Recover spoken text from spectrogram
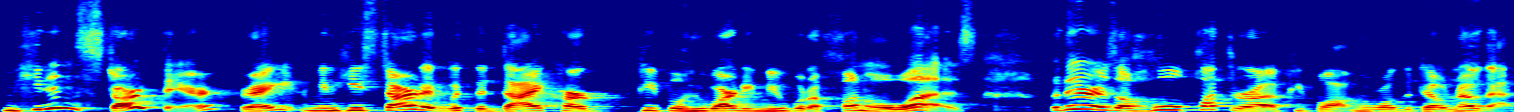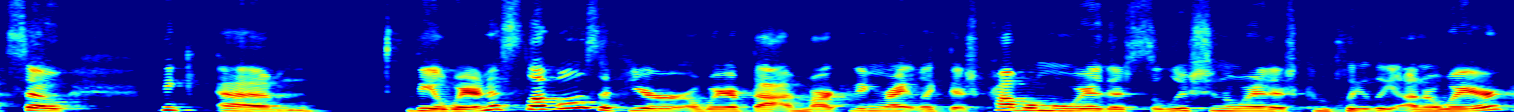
And he didn't start there right? I mean he started with the die card people who already knew what a funnel was. But there is a whole plethora of people out in the world that don't know that. So i think um, the awareness levels if you're aware of that in marketing right? Like there's problem aware there's solution aware there's completely unaware.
